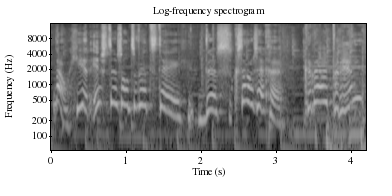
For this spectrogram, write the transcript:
Nou, hier is dus onze wedstee. Dus ik zou zeggen, kruip erin.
